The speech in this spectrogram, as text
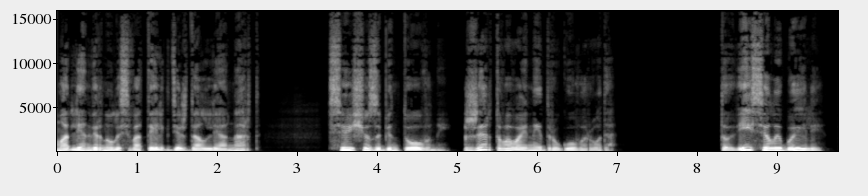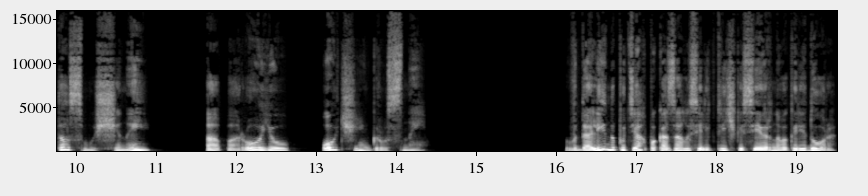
Мадлен вернулась в отель, где ждал Леонард, все еще забинтованный, жертва войны другого рода. То веселы были, то смущены, а порою очень грустны. Вдали на путях показалась электричка северного коридора,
